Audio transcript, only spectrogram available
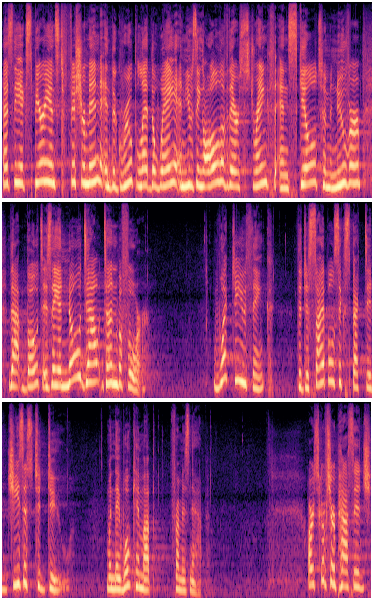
as the experienced fishermen in the group led the way and using all of their strength and skill to maneuver that boat as they had no doubt done before, what do you think the disciples expected Jesus to do when they woke him up from his nap? Our scripture passage,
